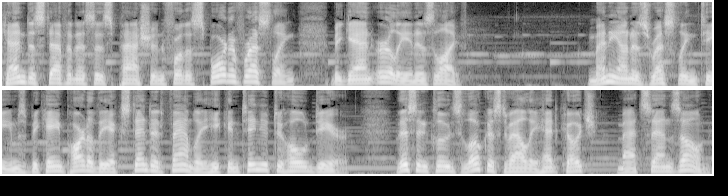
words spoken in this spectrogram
Ken DeStefanis' passion for the sport of wrestling began early in his life. Many on his wrestling teams became part of the extended family he continued to hold dear. This includes Locust Valley head coach Matt Sanzone,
